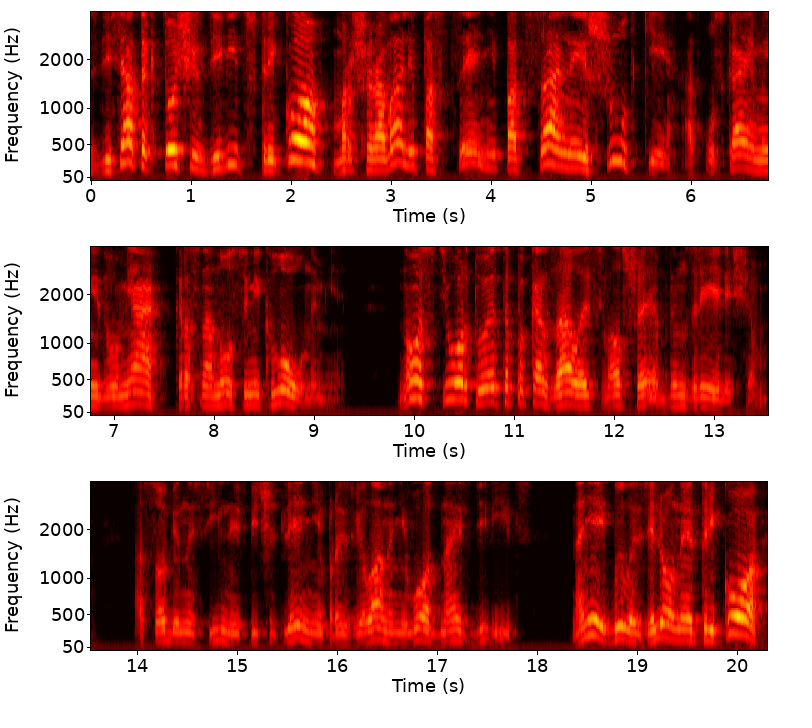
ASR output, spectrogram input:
С десяток тощих девиц в трико маршировали по сцене под сальные шутки, отпускаемые двумя красноносыми клоунами. Но Стюарту это показалось волшебным зрелищем. Особенно сильное впечатление произвела на него одна из девиц. На ней было зеленое трико,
